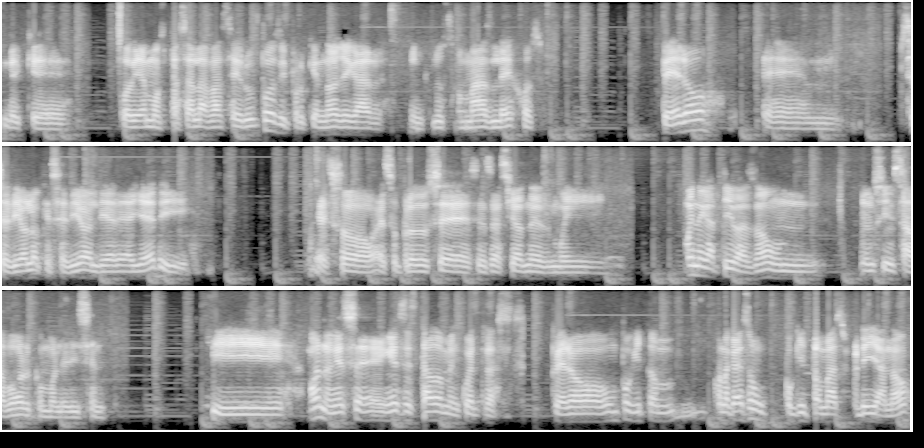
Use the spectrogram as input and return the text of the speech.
de que podíamos pasar la base de grupos y por qué no llegar incluso más lejos. Pero eh, se dio lo que se dio el día de ayer y eso, eso produce sensaciones muy, muy negativas, ¿no? Un, un sinsabor, como le dicen. Y bueno, en ese, en ese estado me encuentras, pero un poquito, con la cabeza un poquito más fría, ¿no?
